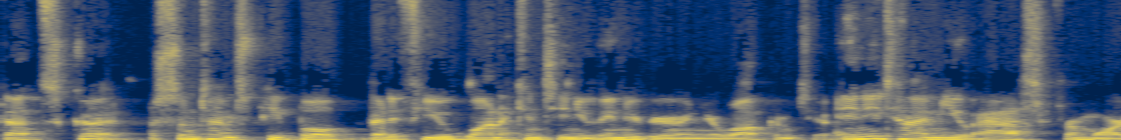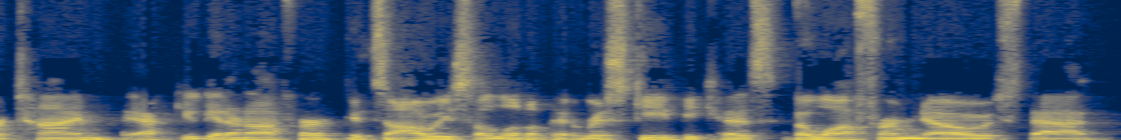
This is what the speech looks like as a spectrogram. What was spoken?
that's good. Sometimes people, but if you want to continue interviewing, you're welcome to. Anytime you ask for more time after you get an offer, it's always a little bit risky because the law firm knows that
